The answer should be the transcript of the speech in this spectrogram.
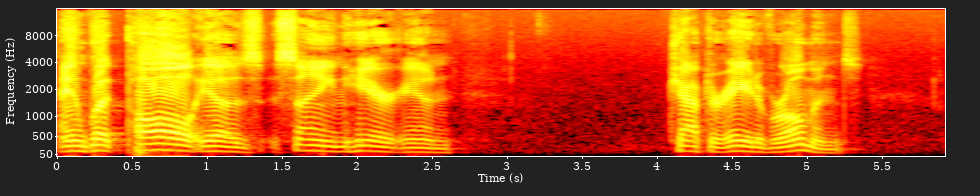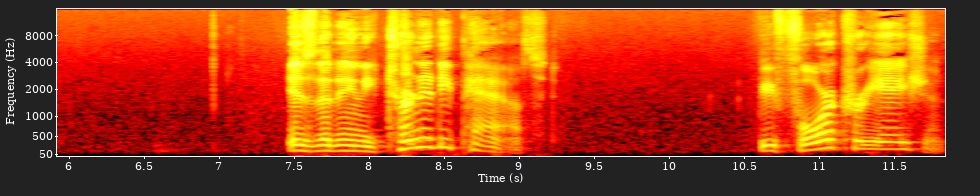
and what Paul is saying here in chapter 8 of Romans is that in eternity past, before creation,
